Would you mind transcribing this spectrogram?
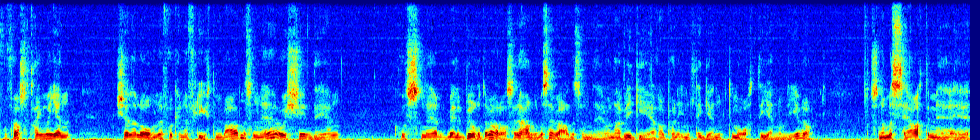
For først så trenger vi å gjenkjenne lovene for å kunne flyte med verden som den er, og ikke ideen hvordan er, eller burde være. da. Så det handler om å se verden som den er, og navigere på en intelligent måte gjennom livet. da. Så når vi ser at vi er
